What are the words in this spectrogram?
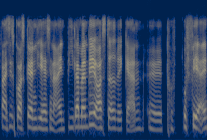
faktisk også gerne lige have sin egen bil, og man vil også stadigvæk gerne øh, på, på ferie.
